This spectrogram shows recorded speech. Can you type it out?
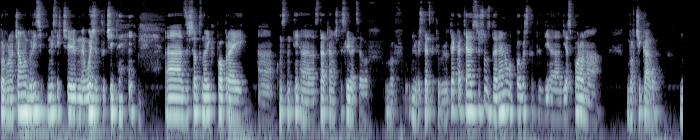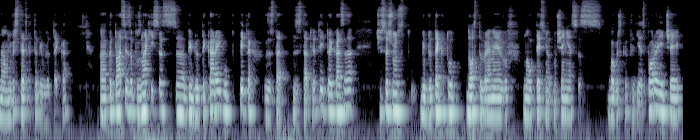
Първоначално дори си помислих, че ме лъжат очите, а, защото нали, какво прави а, Константин, а, статуя на щастливеца в, в университетската библиотека. Тя е всъщност дарена от българската ди, а, диаспора на, в Чикаго, на университетската библиотека. А, като аз се запознах и с а, библиотекара и го попитах за, стат, за статуята и той каза, че всъщност библиотеката от доста време е в много тесни отношения с българската диаспора и че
